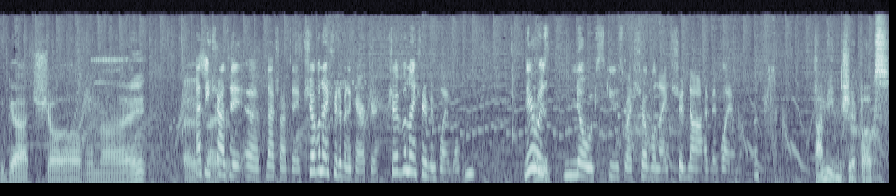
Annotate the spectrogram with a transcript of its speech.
We got Shovel Knight. I think as Shantae, uh, not Shantae. Shovel Knight should have been a character. Shovel Knight should have been playable. There was no excuse why Shovel Knight should not have been playable. I'm eating shit, folks.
